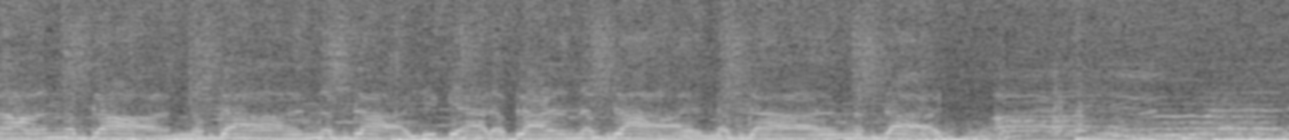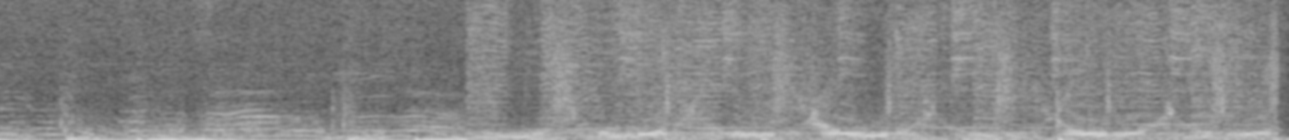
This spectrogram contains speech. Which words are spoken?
Blah and the blah and the blah and the blah. You got a blah and the blah and the blah and the blah. Yeah.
